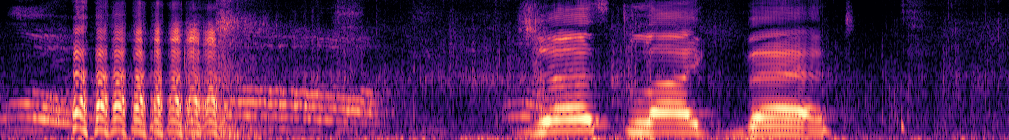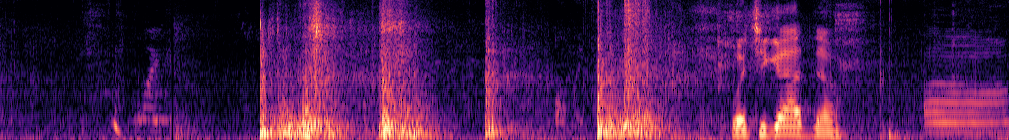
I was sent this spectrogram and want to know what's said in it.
Oh! Just like that. What you got now? Uh,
